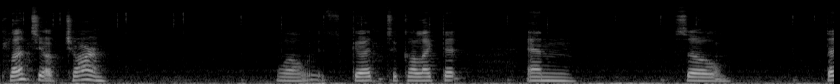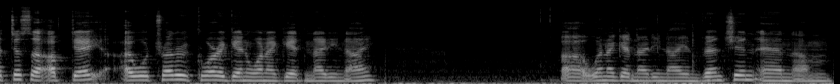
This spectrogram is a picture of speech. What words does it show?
plenty of charm. Well, it's good to collect it. And so that's just an update. I will try to record again when I get 99. uh, when I get 99 invention and um,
